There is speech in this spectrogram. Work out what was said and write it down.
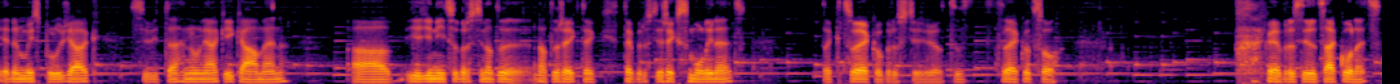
jeden můj spolužák si vytáhnul nějaký kámen a jediný, co prostě na to, na to řekl, tak, tak prostě řekl smolinec, tak co jako prostě, že jo, to, to jako co? jako je prostě docela konec,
